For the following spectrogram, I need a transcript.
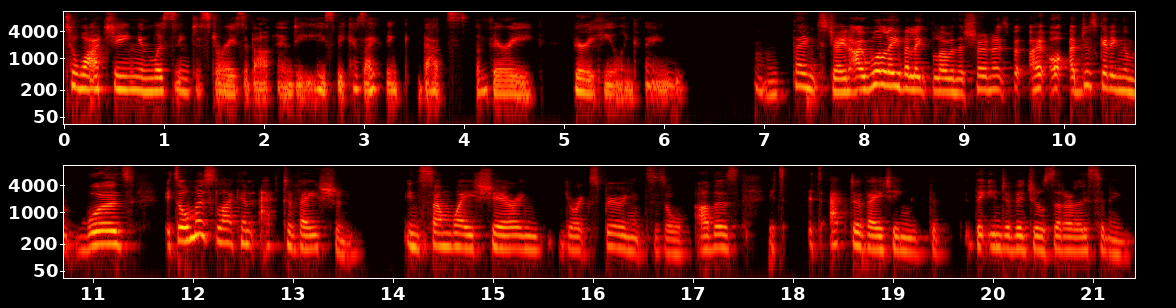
to watching and listening to stories about NDEs because I think that's a very, very healing thing. Mm, thanks, Jane. I will leave a link below in the show notes, but I, oh, I'm just getting the words. It's almost like an activation in some way, sharing your experiences or others. It's it's activating the the individuals that are listening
